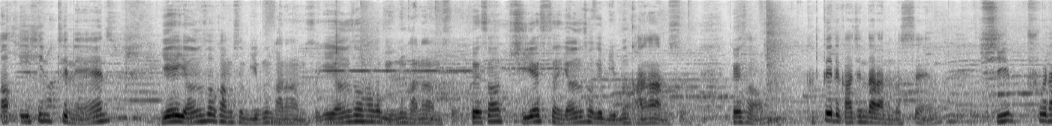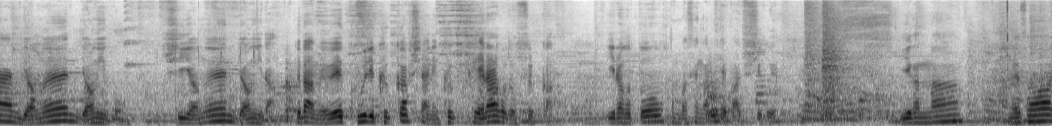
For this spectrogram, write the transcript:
어, 이 힌트는 얘 연속 함수 미분 가능 함수. 얘 연속하고 미분 가능 함수. 그래서 gs는 연속의 미분 가능한 함수. 그래서 극대를 가진다라는 것은 g 프라임 0은 0이고 g0은 0이다. 그 다음에 왜 굳이 극값이 아닌 극대라고 줬을까? 이라고 또 한번 생각해 봐 주시고요. 이해갔나? 그래서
